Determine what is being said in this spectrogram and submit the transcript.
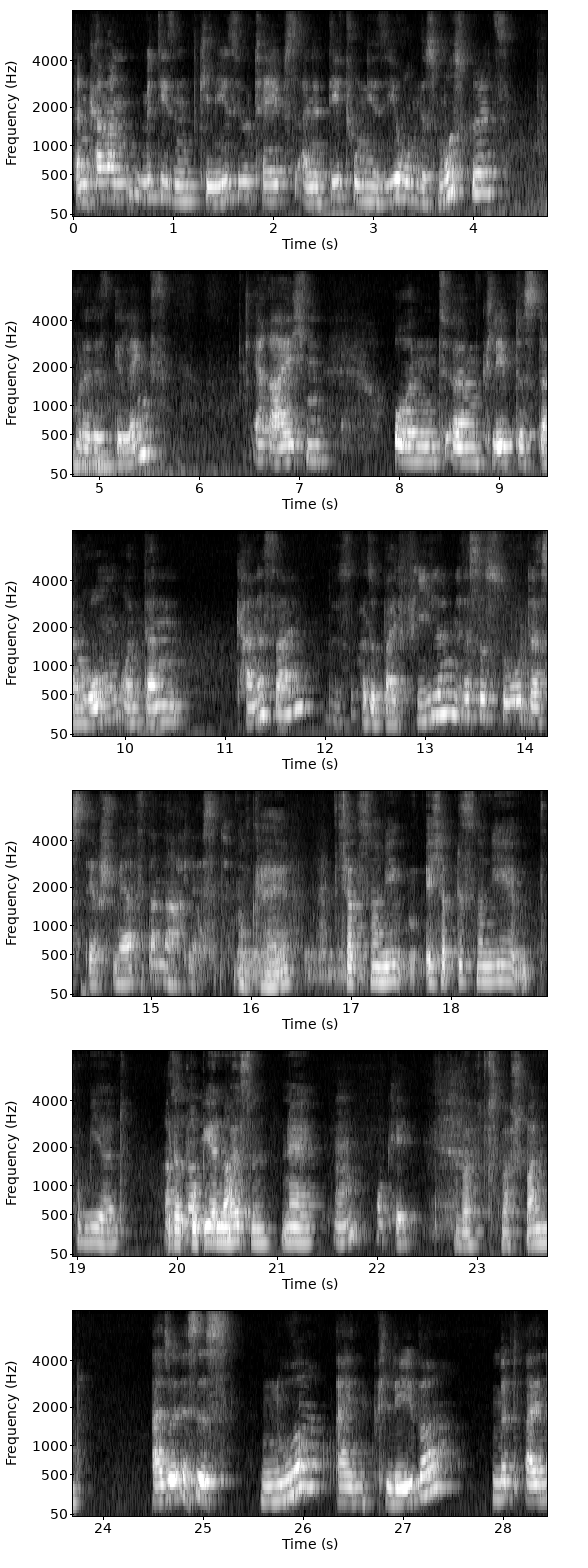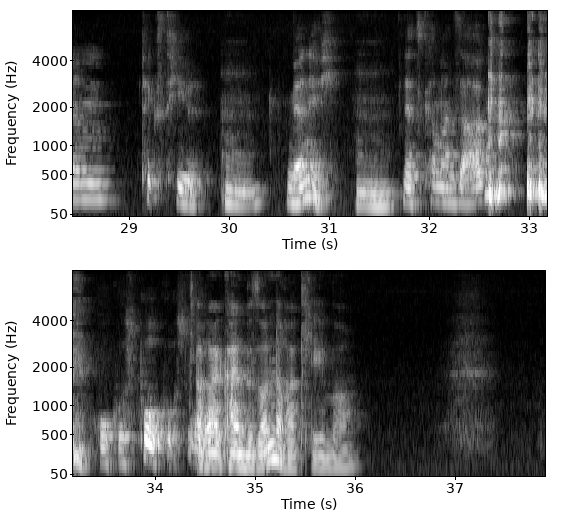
dann kann man mit diesen Kinesiotapes eine Detonisierung des Muskels oder des mhm. Gelenks erreichen und ähm, klebt es dann rum und dann kann es sein. Das, also bei vielen ist es so, dass der Schmerz dann nachlässt. Okay. Ich habe noch nie, ich habe das noch nie probiert. Hast oder probieren müssen. Nee. Hm, okay. Aber es war spannend. Also es ist nur ein Kleber mit einem Textil. Mhm. Mehr nicht. Mhm. Jetzt kann man sagen, Hokuspokus. Oder? Aber kein besonderer Kleber.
